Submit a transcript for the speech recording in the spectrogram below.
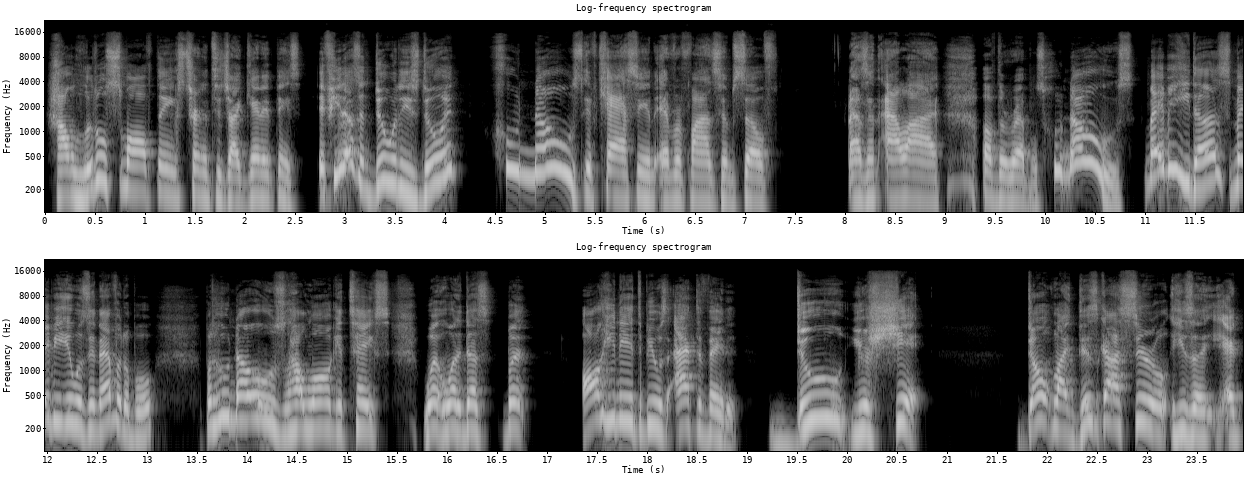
how little small things turn into gigantic things. If he doesn't do what he's doing, who knows if Cassian ever finds himself as an ally of the rebels? Who knows? Maybe he does. Maybe it was inevitable, but who knows how long it takes, what, what it does. But all he needed to be was activated. Do your shit don't like this guy Syril. He's a and,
